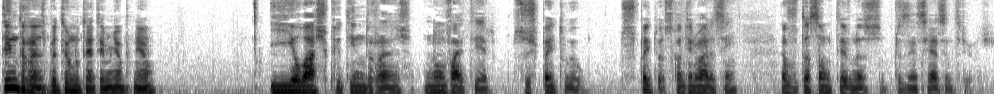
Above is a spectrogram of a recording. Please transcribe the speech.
Tino de Range bateu no teto, em minha opinião. E eu acho que o Tino de Range não vai ter, suspeito eu, suspeito eu, se continuar assim, a votação que teve nas presidenciais anteriores.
